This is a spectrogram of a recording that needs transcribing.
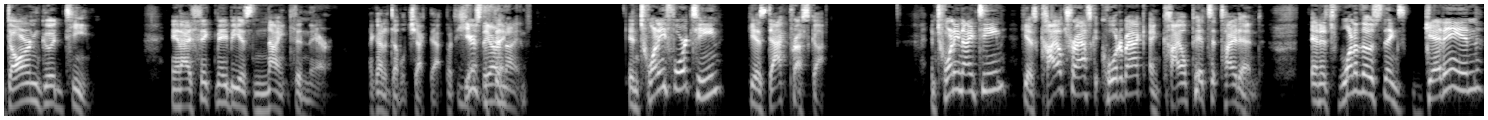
darn good team. And I think maybe is ninth in there. I got to double check that. But here's yes, they the are thing. ninth. In 2014, he has Dak Prescott. In 2019, he has Kyle Trask at quarterback and Kyle Pitts at tight end. And it's one of those things get in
